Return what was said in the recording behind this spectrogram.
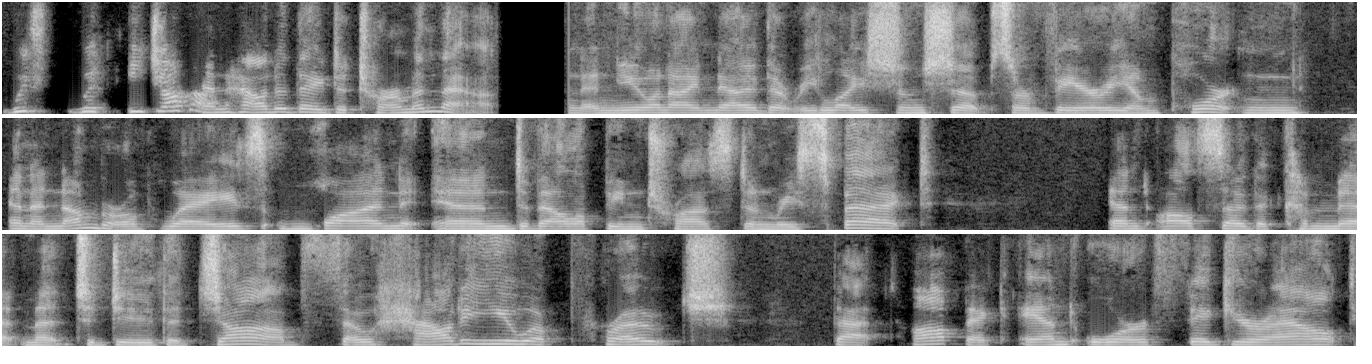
with with each other. And how do they determine that? And you and I know that relationships are very important in a number of ways. One, in developing trust and respect, and also the commitment to do the job. So, how do you approach that topic and or figure out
